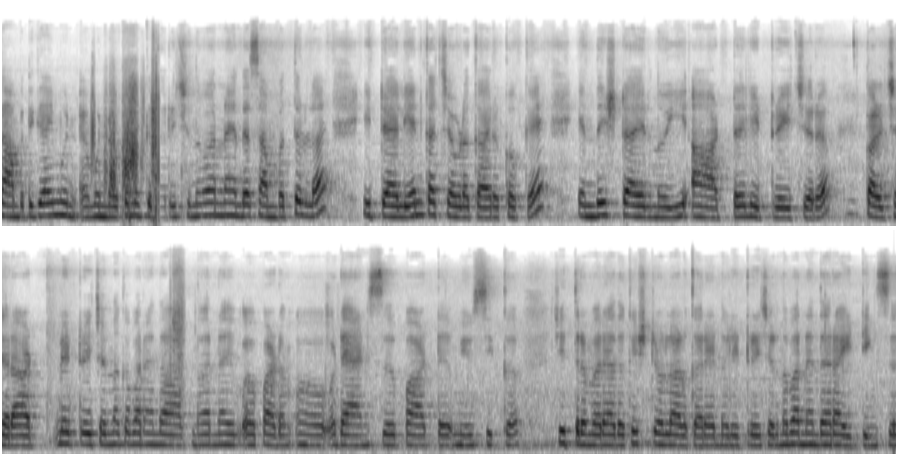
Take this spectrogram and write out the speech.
സാമ്പത്തികമായി മുൻ മുന്നോക്കം നിൽക്കുന്ന റിച്ച് എന്ന് പറഞ്ഞാൽ എന്താ? സമ്പത്തുള്ള ഇറ്റാലിയൻ കച്ചവടക്കാർക്കൊക്കെ എന്ത് ഇഷ്ടമായിരുന്നു ഈ art literature culture art literature എന്നൊക്കെ എന്താ? ആർട്ട് എന്ന് പറഞ്ഞാൽ പടം ഡാൻസ് പാട്ട് മ്യൂസിക് ചിത്രം വര അതൊക്കെ ഇഷ്ടമുള്ള ആൾക്കാരായിരുന്നു. ലിറ്ററേച്ചർ എന്ന് പറഞ്ഞാൽ എന്താ? റൈറ്റിങ്സ്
